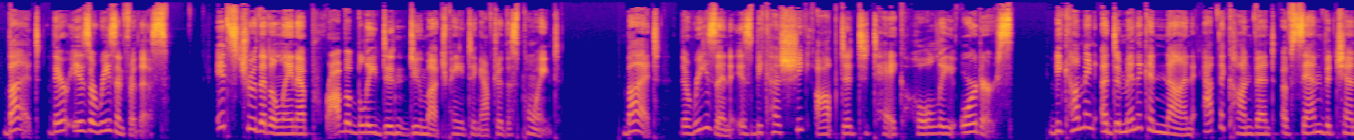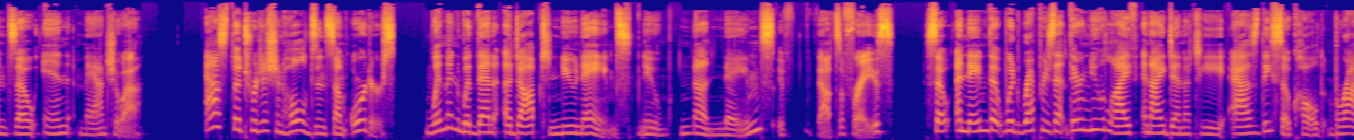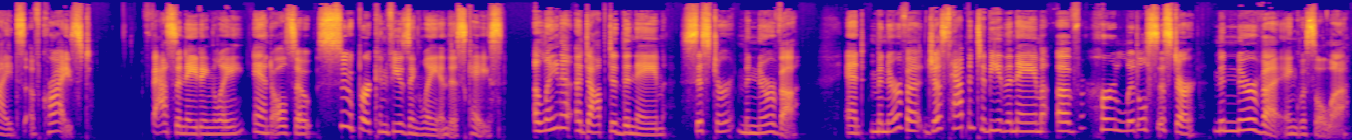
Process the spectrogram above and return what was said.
But there is a reason for this. It's true that Elena probably didn't do much painting after this point. But the reason is because she opted to take holy orders, becoming a Dominican nun at the convent of San Vincenzo in Mantua. As the tradition holds in some orders, women would then adopt new names, new nun names, if that's a phrase. So, a name that would represent their new life and identity as the so called brides of Christ. Fascinatingly, and also super confusingly in this case, Elena adopted the name Sister Minerva and Minerva just happened to be the name of her little sister, Minerva Anguissola.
